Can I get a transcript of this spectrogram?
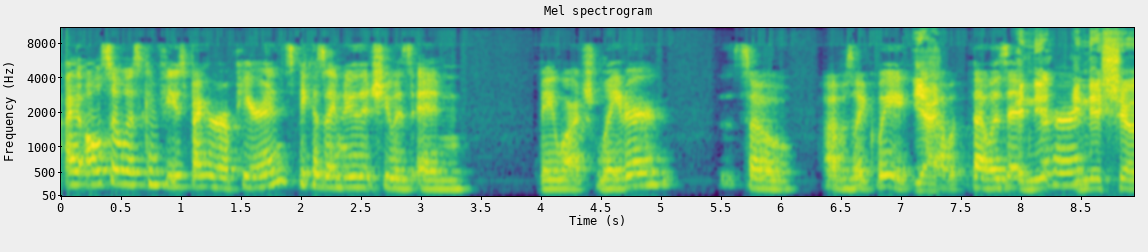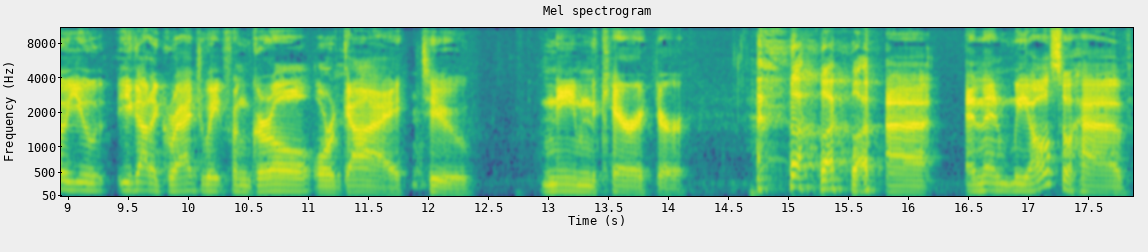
I also was confused by her appearance because I knew that she was in Baywatch later. So I was like, wait, Yeah. that, that was it In, for thi- her. in this show, you you got to graduate from girl or guy to named character. Uh, and then we also have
